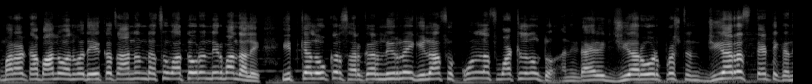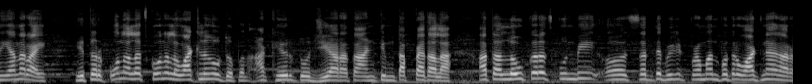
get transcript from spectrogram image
मराठा बांधवांमध्ये एकच आनंदाचं वातावरण निर्माण झालंय. इतक्या लवकर सरकार निर्णय घेला असं कोणालाच वाटलं नव्हतं. आणि डायरेक्ट जी आर वर प्रश्न जी आरच त्या ठिकाणी येणार आहे. हे तर कोणालाच कोणाला वाटलं नव्हतं पण अखेर तो जी आर आता अंतिम टप्प्यात आला. आता लवकरच कुणबी सर्टिफिकेट प्रमाणपत्र वाटण्यात येणार.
